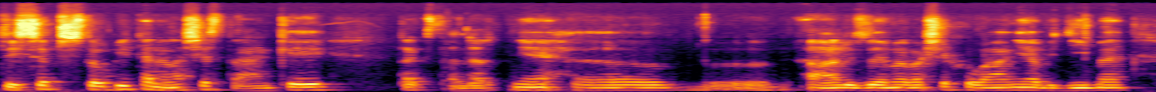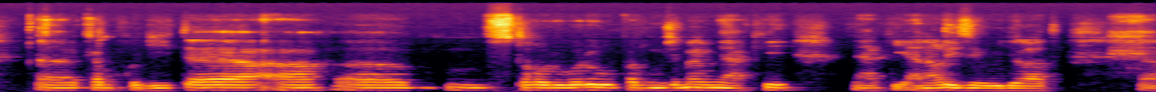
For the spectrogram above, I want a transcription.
když se přistoupíte na naše stránky, tak standardně uh, analyzujeme vaše chování a vidíme, uh, kam chodíte a, a z toho důvodu pak můžeme nějaký, nějaký analýzy udělat. Uh,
